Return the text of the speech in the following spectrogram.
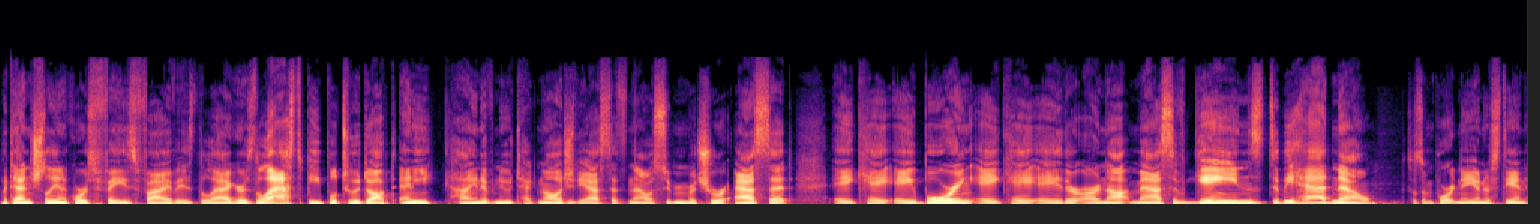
potentially. And of course, phase five is the laggers, the last people to adopt any kind of new technology. The asset's now a super mature asset, aka boring, aka there are not massive gains to be had now. So it's important that you understand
